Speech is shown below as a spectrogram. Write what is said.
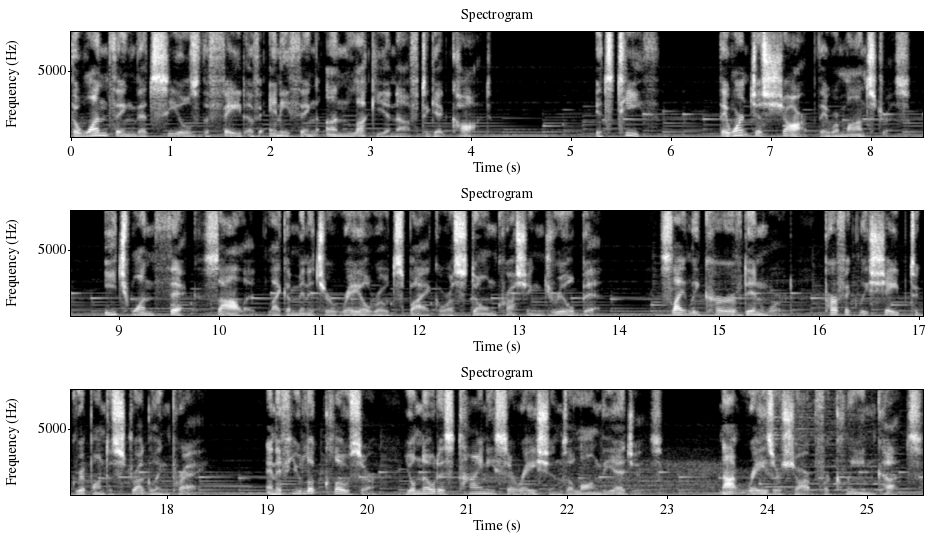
the one thing that seals the fate of anything unlucky enough to get caught. Its teeth. They weren't just sharp, they were monstrous. Each one thick, solid, like a miniature railroad spike or a stone-crushing drill bit. Slightly curved inward, perfectly shaped to grip onto struggling prey. And if you look closer, you'll notice tiny serrations along the edges. Not razor sharp for clean cuts,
